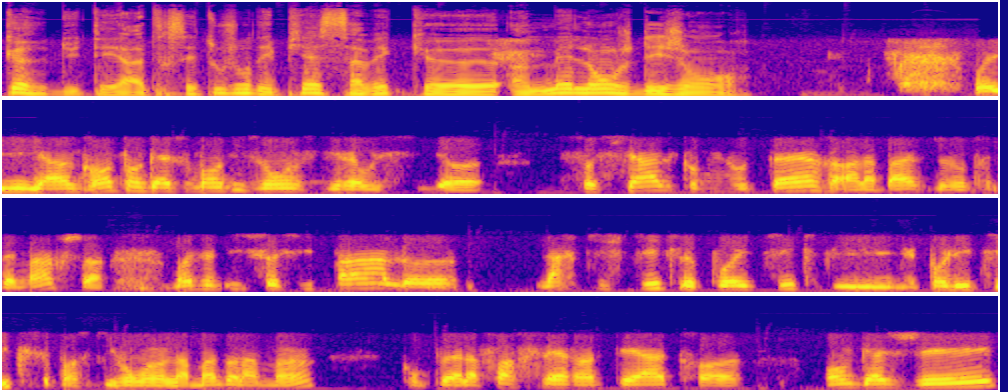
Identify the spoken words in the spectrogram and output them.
que du théâtre, c'est toujours des pièces avec euh, un mélange des genres. Oui, il y a un grand engagement, disons, je dirais aussi euh, social, communautaire à la base de notre démarche. Moi, je dissocie pas l'artistique, le poétique du, du politique. Je pense qu'ils vont la main dans la main. Qu'on peut à la fois faire un théâtre euh, engagé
